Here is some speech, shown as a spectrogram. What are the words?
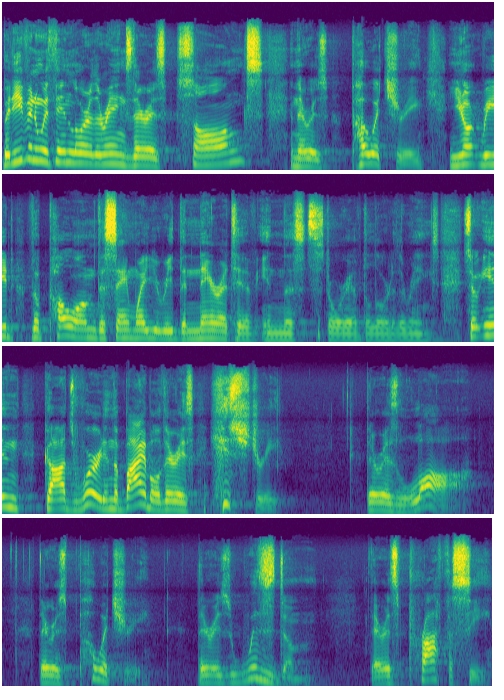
But even within Lord of the Rings, there is songs and there is poetry. You don't read the poem the same way you read the narrative in the story of the Lord of the Rings. So in God's Word, in the Bible, there is history, there is law, there is poetry, there is wisdom, there is prophecy,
